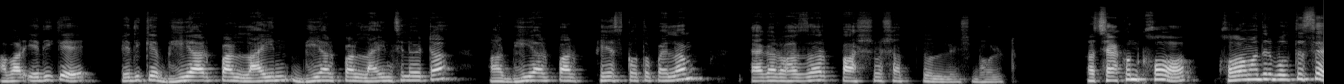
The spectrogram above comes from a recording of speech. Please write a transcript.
আবার এদিকে এদিকে VR per line VR per line ছিল এটা, আর ভিআর পার ফেজ কত পেলাম এগারো হাজার পাঁচশো সাতচল্লিশ ভোল্ট আচ্ছা এখন খ খ আমাদের বলতেছে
